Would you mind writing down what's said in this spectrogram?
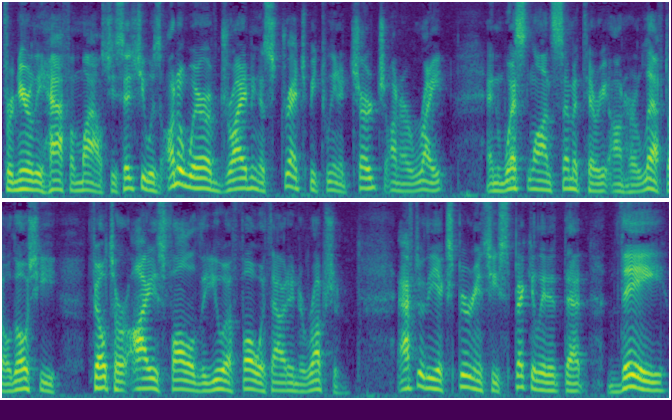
for nearly half a mile. She said she was unaware of driving a stretch between a church on her right and West Lawn Cemetery on her left, although she felt her eyes follow the UFO without interruption. After the experience, she speculated that they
